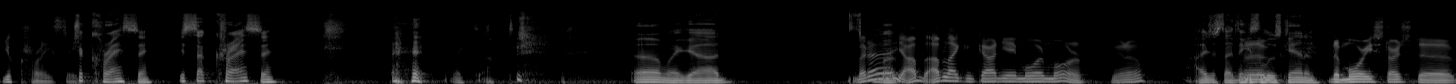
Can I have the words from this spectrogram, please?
you're crazy. You're crazy. You're so crazy. Oh my god. Oh my god. But, uh, But- yeah, I'm, I'm liking Kanye more and more. You know, I just I think he's a loose cannon. the more he starts to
